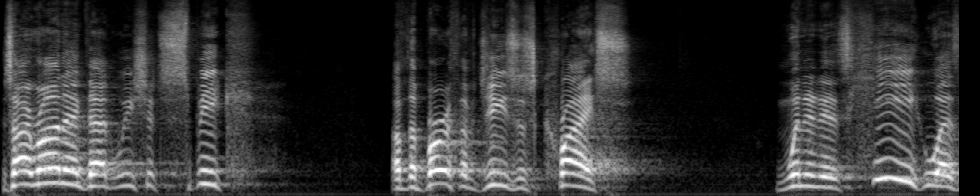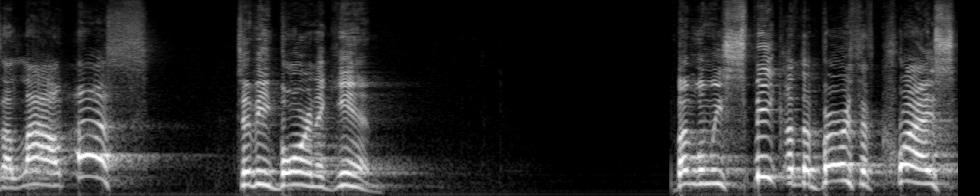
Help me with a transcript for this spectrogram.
It's ironic that we should speak of the birth of Jesus Christ when it is He who has allowed us to be born again. But when we speak of the birth of Christ,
